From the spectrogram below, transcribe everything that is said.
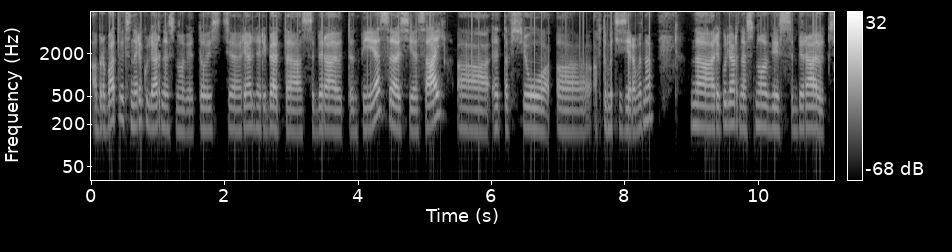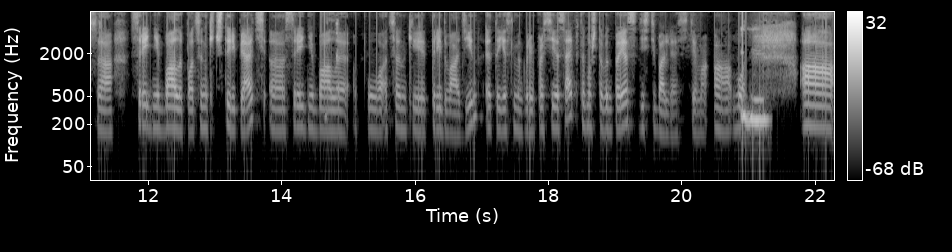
обрабатывается на регулярной основе. То есть э, реально ребята собирают NPS, CSI, это все автоматизировано на регулярной основе собираются средние баллы по оценке 4-5, э, средние баллы по оценке 3-2-1. Это если мы говорим про CSI, потому что в NPS 10-бальная система. А, вот. Mm-hmm. А,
